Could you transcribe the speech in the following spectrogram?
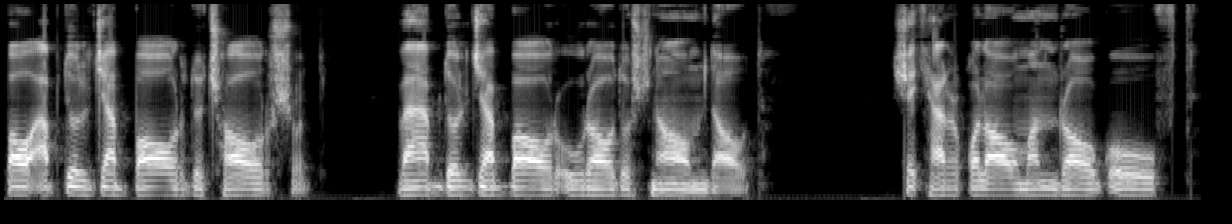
با عبدالجبار دچار شد و عبدالجبار او را دشنام داد. شکر غلامان را گفت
